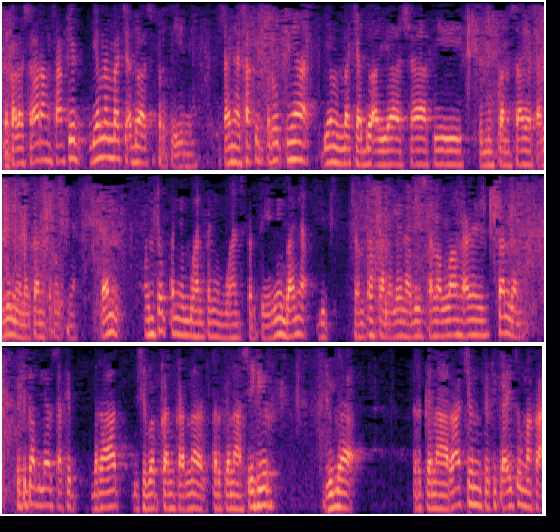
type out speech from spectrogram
Ya, kalau seorang sakit, dia membaca doa seperti ini. Misalnya sakit perutnya, dia membaca doa ya Syafi, sembuhkan saya sambil menekan perutnya. Dan untuk penyembuhan-penyembuhan seperti ini banyak dicontohkan oleh Nabi Shallallahu Alaihi Wasallam. Ketika beliau sakit berat disebabkan karena terkena sihir, juga terkena racun ketika itu maka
